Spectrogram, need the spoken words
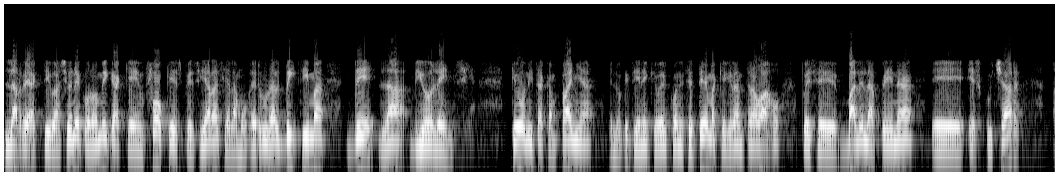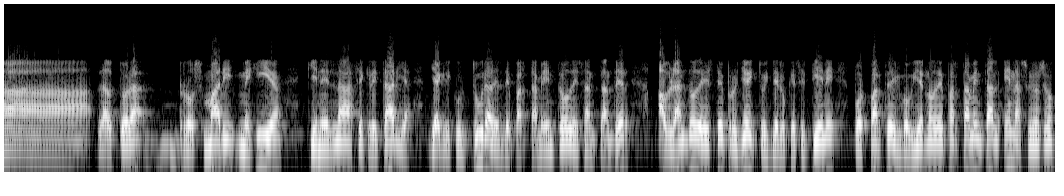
la reactivación económica que enfoque especial hacia la mujer rural víctima de la violencia qué bonita campaña en lo que tiene que ver con este tema, qué gran trabajo, pues eh, vale la pena eh, escuchar a la doctora Rosmary Mejía, quien es la secretaria de Agricultura del Departamento de Santander, hablando de este proyecto y de lo que se tiene por parte del gobierno departamental en asociación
